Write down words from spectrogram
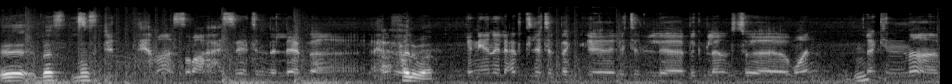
إيه بس مص... جد حماس صراحة حسيت إن اللعبة حلوة, حلوة. لاني أنا لعبت ليتل بيج ليتل بيج بلانت 1 لكن ما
